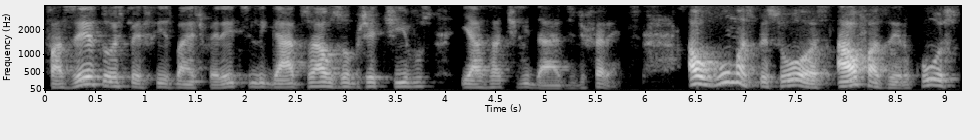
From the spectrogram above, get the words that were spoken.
Fazer dois perfis mais diferentes ligados aos objetivos e às atividades diferentes. Algumas pessoas, ao fazer o curso,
